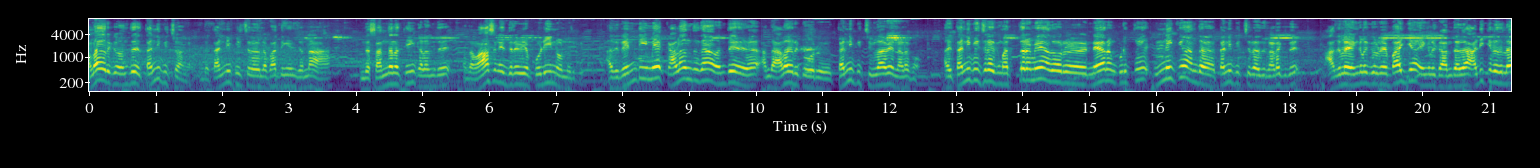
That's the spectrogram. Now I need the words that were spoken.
அழகருக்கு வந்து தண்ணி பீச்சுவாங்க. இந்த தண்ணி பீச்சுறதுல பார்த்தீங்கன்னு சொன்னால் இந்த சந்தனத்தையும் கலந்து அந்த வாசனை திரவிய பொடின்னு ஒன்று இருக்குது அது ரெண்டையுமே கலந்து தான் வந்து அந்த அழகருக்கு ஒரு தண்ணி பீச்சு விழாவே நடக்கும். அது தண்ணி பீச்சுறதுக்கு மாத்திரமே அது ஒரு நேரம் கொடுத்து இன்றைக்கும் அந்த தண்ணி அது நடக்குது. அதில் எங்களுக்குடைய பாக்கியம் எங்களுக்கு அந்த இதை அடிக்கிறதுல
